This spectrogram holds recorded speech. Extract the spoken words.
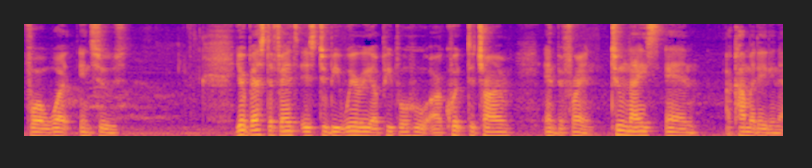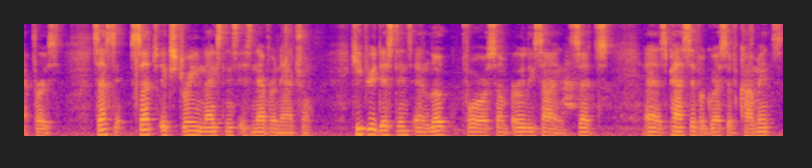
for what ensues. Your best defense is to be weary of people who are quick to charm and befriend, too nice and accommodating at first. Such, such extreme niceness is never natural. Keep your distance and look for some early signs, such as passive aggressive comments.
